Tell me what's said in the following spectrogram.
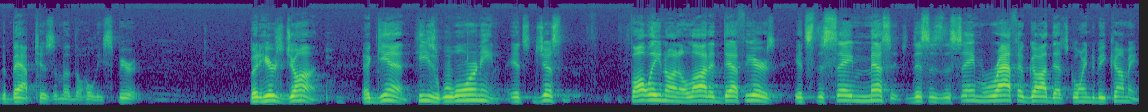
the baptism of the Holy Spirit. But here's John. Again, he's warning. It's just falling on a lot of deaf ears. It's the same message. This is the same wrath of God that's going to be coming.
